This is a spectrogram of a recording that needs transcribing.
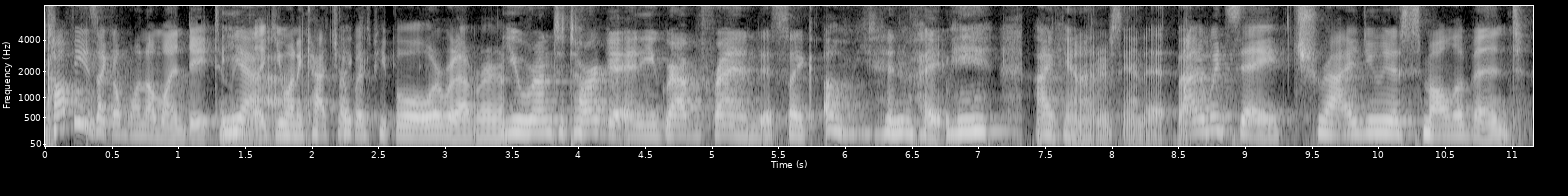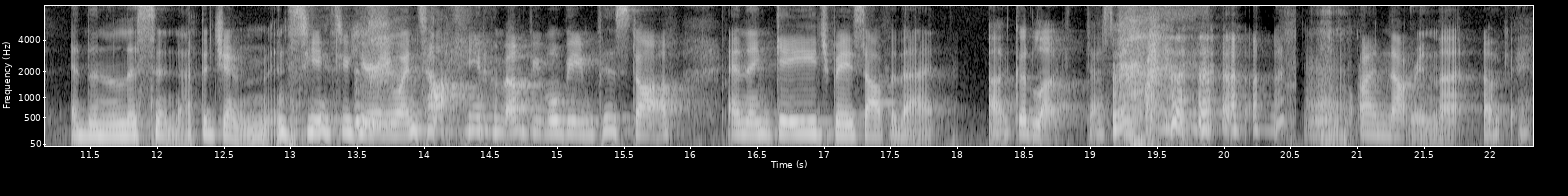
coffee is like a one-on-one date to me. Yeah. Like you want to catch up like, with people or whatever. You run to Target and you grab a friend. It's like, oh, you didn't invite me. I can't understand it. But I would say try doing a small event and then listen at the gym and see if you hear anyone talking about people being pissed off, and then gauge based off of that. Uh, good luck, Tessa. I'm not reading that. Okay.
